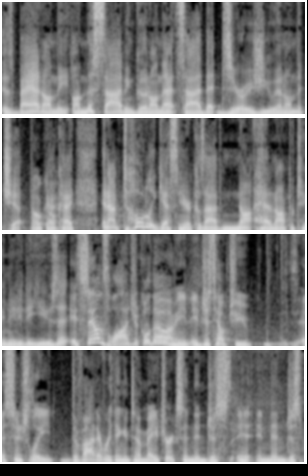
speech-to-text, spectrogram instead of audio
is bad on the on this side and good on that side. That zeroes you in on the chip. Okay. okay? And i'm totally guessing here because i have not had an opportunity to use it. It sounds logical though. I mean, it just helps you essentially divide everything into a matrix and then just and then just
